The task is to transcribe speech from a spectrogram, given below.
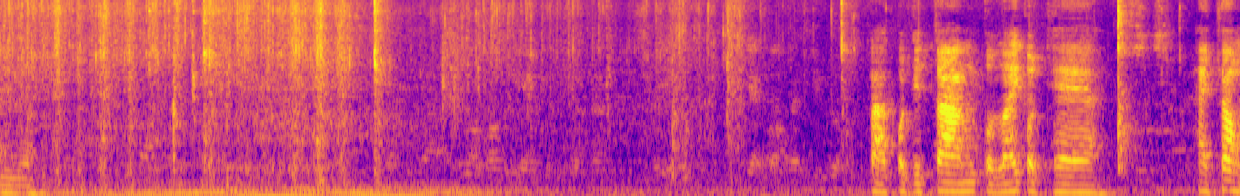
ดีเลยฝากกดติดตาม กดไลค์ กดแชร์ ให้ช่อง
